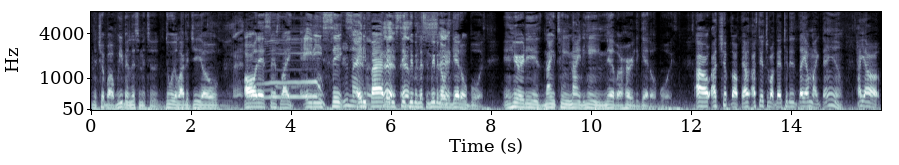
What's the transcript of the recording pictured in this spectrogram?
The trip off. we've been listening to Do It Like a G.O. Man. all that since like 86, 85, 86. We've been listening, we've been on the. Ghetto Boys. And here it is, 1990. He ain't never heard the Ghetto Boys. I, I tripped off that. I still trip off that to this day. I'm like, damn, how y'all,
